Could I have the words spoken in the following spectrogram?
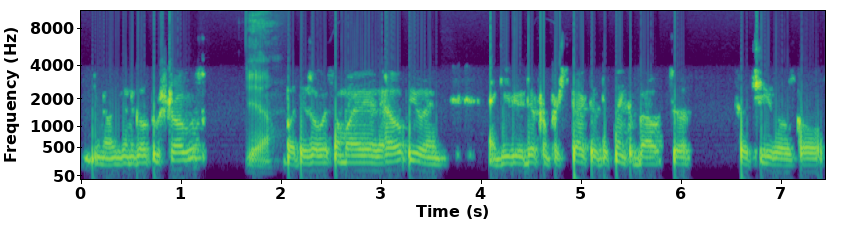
you know, you're going to go through struggles. Yeah. But there's always somebody there to help you and, and give you a different perspective to think about to, to achieve those goals.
